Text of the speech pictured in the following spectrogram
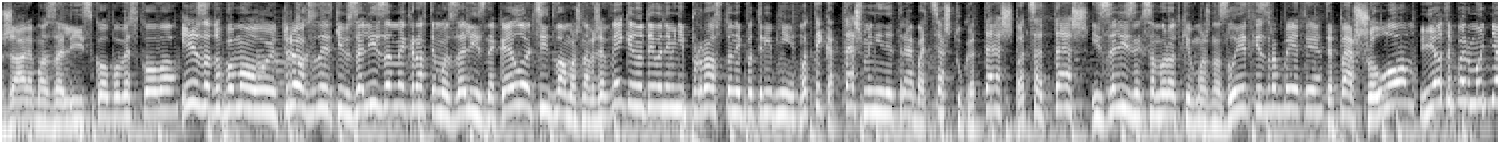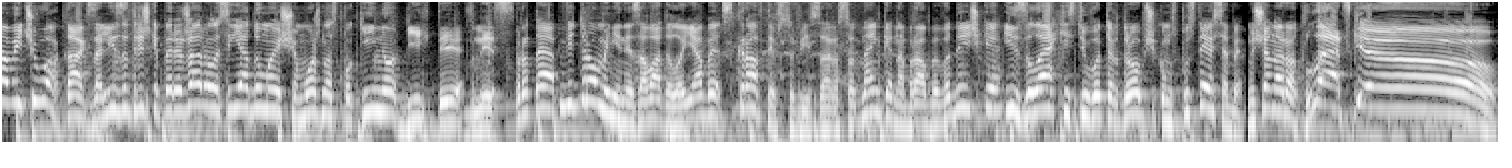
жаримо залізко обов'язково. І за допомогою трьох злитків заліза ми крафтимо залізне кайло. Ці два можна вже викинути, вони мені просто не потрібні. Мотика теж мені не треба, ця штука теж. Оце теж. Із залізних самородків можна злитки зробити. Тепер шолом. І я тепер моднявий чувак. Так, залізо трішки пережарилося, і я думаю, що можна спокійно бігти вниз. Проте відро мені не завадило. Я би скрафтив собі зараз одненьке, набрав би водички і з легкістю вотердропчиком спустився би. Ну що, народ, let's go!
